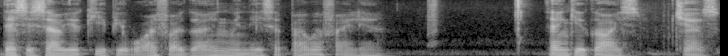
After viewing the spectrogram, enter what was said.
this is how you keep your wi-fi going when there's a power failure. Thank you guys. Cheers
